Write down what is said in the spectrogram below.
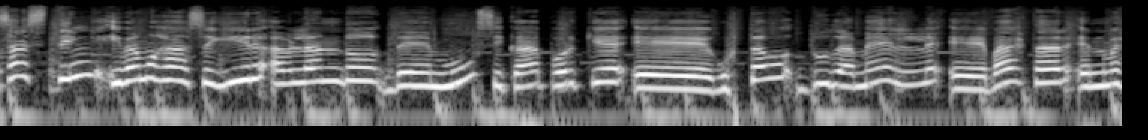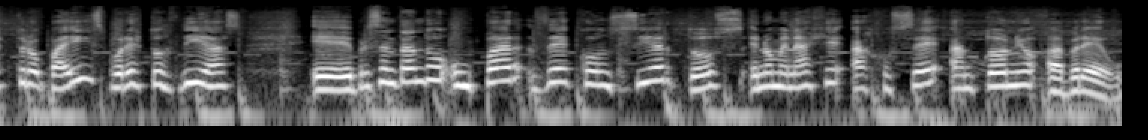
Pasaba Sting y vamos a seguir hablando de música porque eh, Gustavo Dudamel eh, va a estar en nuestro país por estos días eh, presentando un par de conciertos en homenaje a José Antonio Abreu.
